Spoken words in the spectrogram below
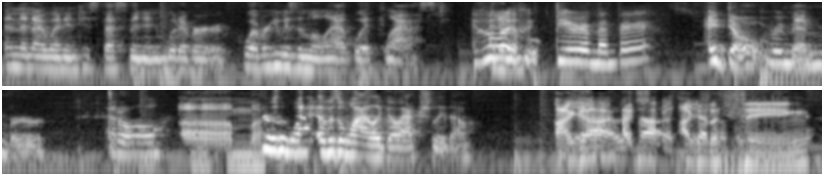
and then I went into specimen and whatever whoever he was in the lab with last. Who, don't, who do you remember? I don't remember at all. Um, It was a while, it was a while ago, actually, though. I Yeah, got I I got I got a shovel. thing.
